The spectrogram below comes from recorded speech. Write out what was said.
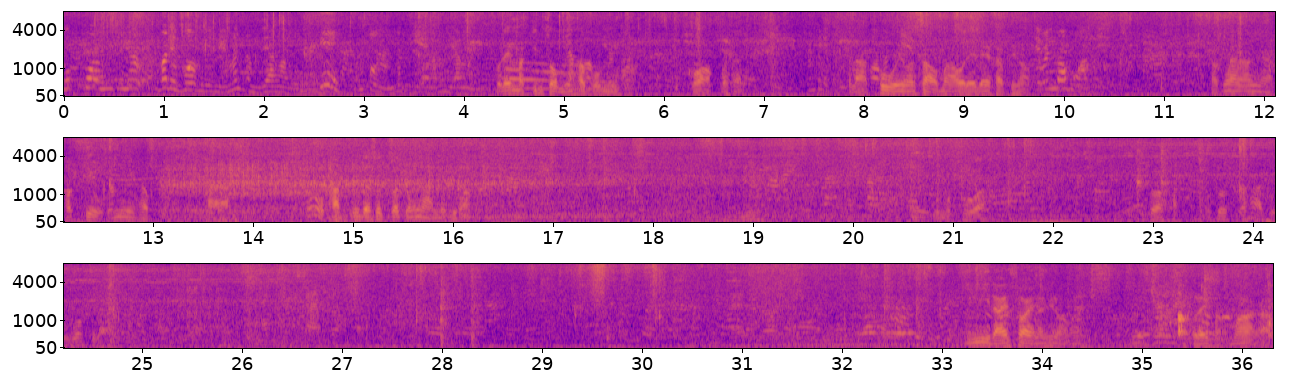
ลูกพรมที่เนาะบ่ได้พรมนี่แหม่มันตำยังอะนี่มันต้นมันแก่แล้วมันยังอะก็เลยมากินสมนะครับผมนี่กอกประสันตลาดผู้ในวันเสาร์มาเอาเลยได้ครับพี่น้องแต่มันบ่หอมเลยพักงานอังงานพักติวก็มีครับขาโอ้ผักนี่เดี๋ยวสดๆตรงงานเลยพี่น้อง นี่คือหมกทัวตัวผักตัวราคาถูกว่าคืออะไรนี่ได้ซอยนะพี่น้องนะอะไรฝักมากอะ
